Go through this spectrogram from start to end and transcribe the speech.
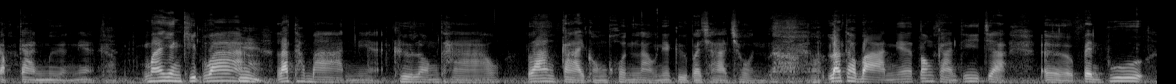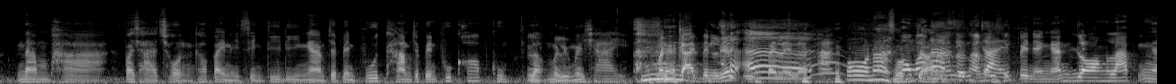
กับการเมืองเนี่ยม้ายังคิดว่าอืม รัฐบาลเนี่ยคือรองเท้า ร่างกายของคนเราเนี่ยคือประชาชน รัฐบาลเนี่ยต้องการที่จะเอ่อเป็นผู้นำพาประชาชนเข้าไปในสิ่งที่ดีงาม จะเป็นผู้ทำจะเป็นผู้ครอบคุมเหรอหรือไม่ใช่ มันกลายเป็นเรื่องอื่นไปเลยเหรอคะ โอ้ น่าสนเพราะใจ ว่าน่าน่าสสนนใจใจ รู้สึกเป็นอย่างนั้นรองรับง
